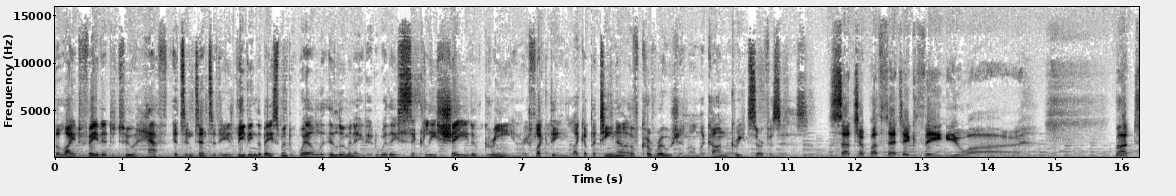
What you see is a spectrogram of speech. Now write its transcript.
The light faded to half its intensity, leaving the basement well illuminated with a sickly shade of green reflecting like a patina of corrosion on the concrete surfaces. Such a pathetic thing you are. But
